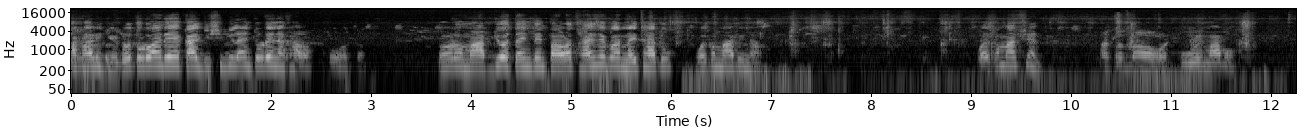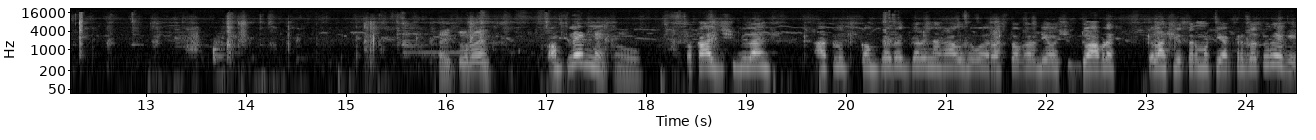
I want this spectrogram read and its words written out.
આ ખાલી ઘેટો તોડવા રહે કાલ જીસીબી લાઈન તોડે ના ખાવા થોડો માપજો ત્રણ ત્રણ પાવડો થાય છે એકવાર નહીં થતું કોઈ કે માપી નાખ. કોઈ કે માપશે ને. આટલા જ ના હોય. ઓય માપો. થઈ તો રહે. કમ્પ્લેટ ને. હવ. તો કાલ જીસીબી લાઈન આટલું કમ્પ્લીટ જ કરી નાખાવું છે રસ્તો કરી દેવો સીધો આપણે પેલા ખેતરમાં ટ્રેક્ટર જતું રહે કે?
